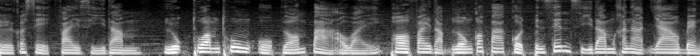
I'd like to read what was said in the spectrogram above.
เธอก็เสกไฟสีดำลุกท่วมทุ่งโอบล้อมป่าเอาไว้ พอไฟดับลงก็ปรากฏเป็นเส้นสีดำขนาดยาวแบ่ง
